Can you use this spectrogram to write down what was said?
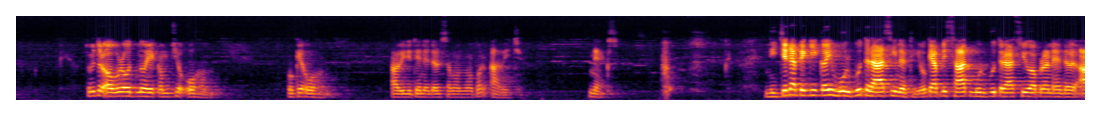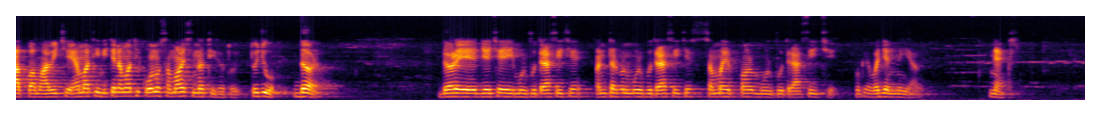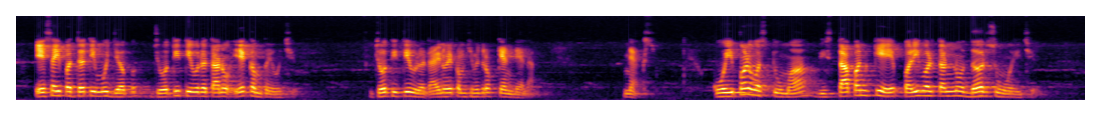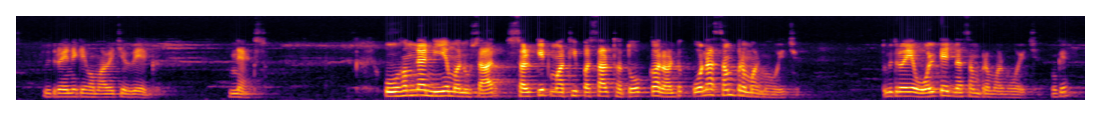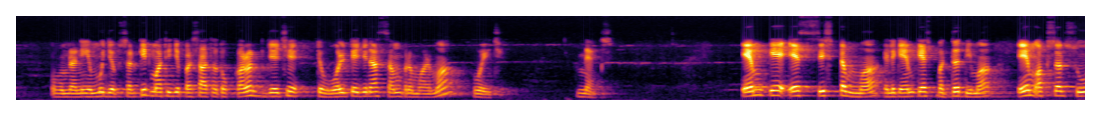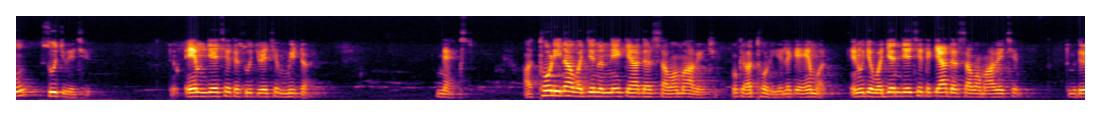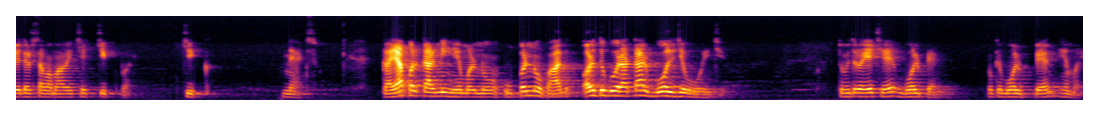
તો મિત્રો અવરોધનો એકમ છે ઓહમ. Okay, ohm. આવી રીતે એને દર્શાવવામાં પણ આવે છે. નેક્સ્ટ નીચેના પૈકી કઈ મૂળભૂત રાશિ નથી. ઓકે, આપણી સાત મૂળભૂત રાશિઓ આપણને આપવામાં આવી છે. એમાંથી નીચેનામાંથી કોનો સમાવેશ નથી થતો. તો જુઓ, દળ. દળ એ જે છે એ મૂળભૂત રાશિ છે. અંતર પણ મૂળભૂત રાશિ છે. સમય પણ મૂળભૂત રાશિ છે. ઓકે, વજન નહીં આવે. નેક્સ્ટ એસઆઈ પદ્ધતિ મુજબ જ્યોતિ તીવ્રતાનો એકમ કયો છે? જ્યોતિ તીવ્રતા, એનો એકમ છે મિત્રો કેન્ડેલા. નેક્સ્ટ કોઈ પણ વસ્તુમાં વિસ્થાપન કે પરિવર્તનનો દર શું હોય છે? મિત્રો એને કહેવામાં આવે છે વેગ. નેક્સ્ટ ઓહમના નિયમ અનુસાર સર્કિટમાંથી પસાર થતો કરંટ કોના સમપ્રમાણમાં હોય છે? તો મિત્રો એ વોલ્ટેજના સમપ્રમાણમાં હોય છે. ઓકે? ઓહમના નિયમ મુજબ સર્કિટમાંથી જે પસાર થતો કરંટ જે છે તે વોલ્ટેજના સમપ્રમાણમાં હોય છે. નેક્સ્ટ એમ કે એસ સિસ્ટમમાં, એટલે કે એમ કે એસ પદ્ધતિમાં એમ અક્ષર શું સૂચવે છે? એમ જે છે તે સૂચવે છે મીટર. નેક્સ્ટ હથોડીના વજનને ક્યાં દર્શાવવામાં આવે છે? ઓકે હથોડી, એટલે કે હેમર એનું જે વજન જે છે તે ક્યાં દર્શાવવામાં આવે છે? તો મિત્રો, એ દર્શાવવામાં આવે છે ચીક પર. ચીક. નેક્સ્ટ કયા પ્રકારની હેમરનો ઉપરનો ભાગ અર્ધગોળાકાર બોલ જેવો હોય છે? તો મિત્રો એ છે ball peen. Okay, ball peen hammer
